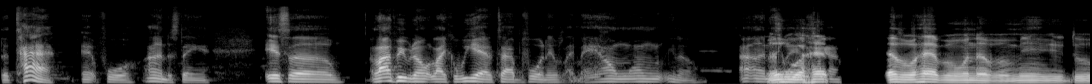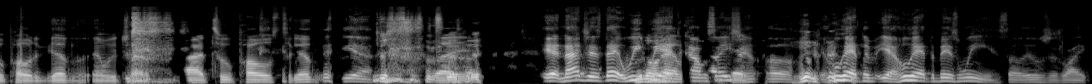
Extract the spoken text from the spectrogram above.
the tie at four. I understand. It's uh a lot of people don't like we had a tie before and it was like, man, I don't want, you know, I understand. That's what happened. That's what happened whenever me and you do a poll together and we try to add two polls together. yeah. like, yeah, not just that. We, we, we had the conversation. Uh, who had the yeah, who had the best win? So it was just like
